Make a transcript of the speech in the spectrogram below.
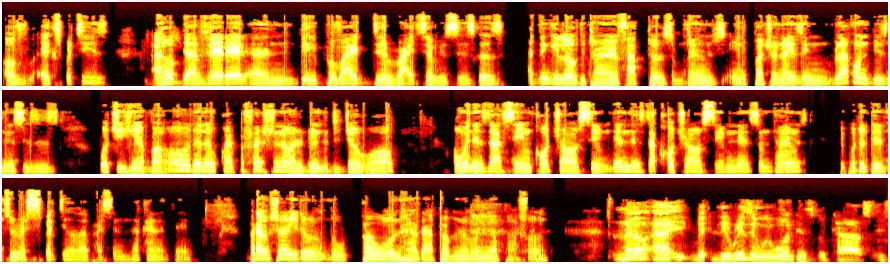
of expertise, I hope they are vetted and they provide the right services because I think a lot of the deterrent factors sometimes in patronizing black-owned businesses is what you hear about. Oh, they're not quite professional, or they don't do the job well, or when there's that same cultural same, then there's that cultural sameness. Sometimes people don't tend to respect the other person, that kind of thing. But I'm sure you don't you probably won't have that problem on your platform. No, uh, the reason we won't is because if,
